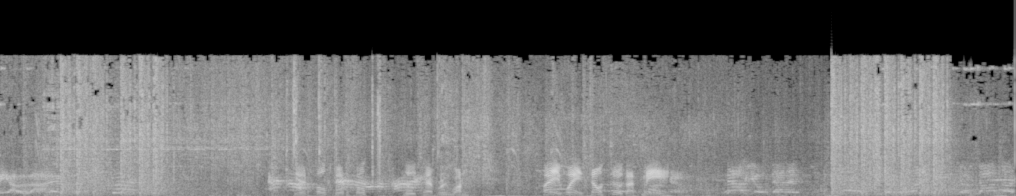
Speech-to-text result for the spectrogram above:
Me alive? Beautiful, beautiful. Loot everyone. Wait, wait, don't shoot at me. Now you've done it! No, your wife, your daughter,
